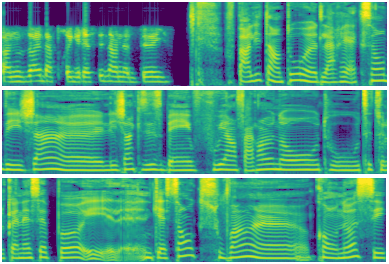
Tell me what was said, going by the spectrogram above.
ça nous aide à progresser dans notre deuil parliez tantôt euh, de la réaction des gens, euh, les gens qui disent ben vous pouvez en faire un autre ou tu le connaissais pas. Et euh, une question souvent qu'on a, c'est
